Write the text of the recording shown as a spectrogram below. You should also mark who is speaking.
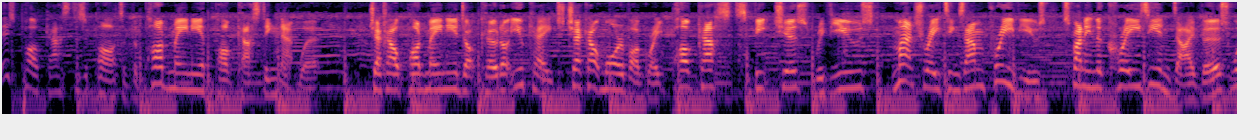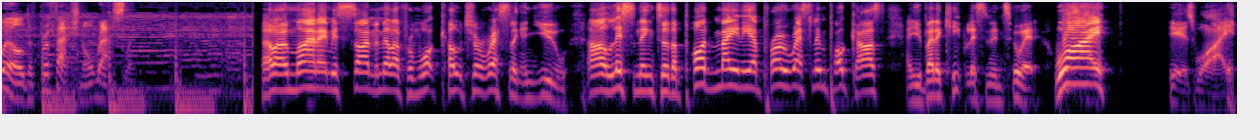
Speaker 1: This podcast is a part of the Podmania Podcasting Network. Check out podmania.co.uk to check out more of our great podcasts, features, reviews, match ratings, and previews spanning the crazy and diverse world of professional wrestling.
Speaker 2: Hello, my name is Simon Miller from What Culture Wrestling, and you are listening to the Podmania Pro Wrestling Podcast, and you better keep listening to it. Why? Here's why.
